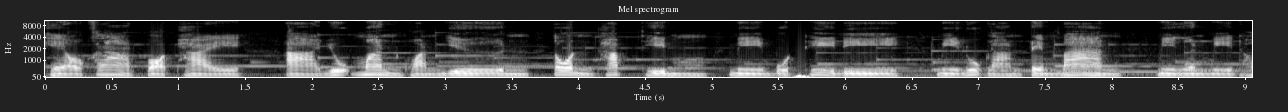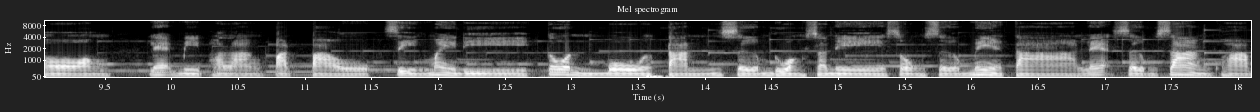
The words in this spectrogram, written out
แคล้วคลาดปลอดภัย อายุมั่นขวัญยืน ต้นทับทิม มีบุตรที่ดี มีลูกหลานเต็มบ้าน มีเงินมีทอง และมีพลังปัดเป่า สิ่งไม่ดี ต้นโบตันเสริมดวงสเสน่ห์ส่งเสริมเมตตา และเสริมสร้างความ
